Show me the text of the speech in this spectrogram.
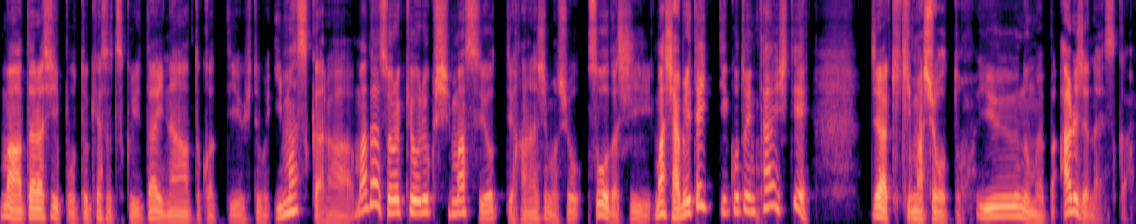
まあ、新しいポッドキャスト作りたいなとかっていう人もいますから、まだそれ協力しますよっていう話もそうだし、まあ喋りたいっていうことに対して、じゃあ聞きましょうというのもやっぱあるじゃないですか。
